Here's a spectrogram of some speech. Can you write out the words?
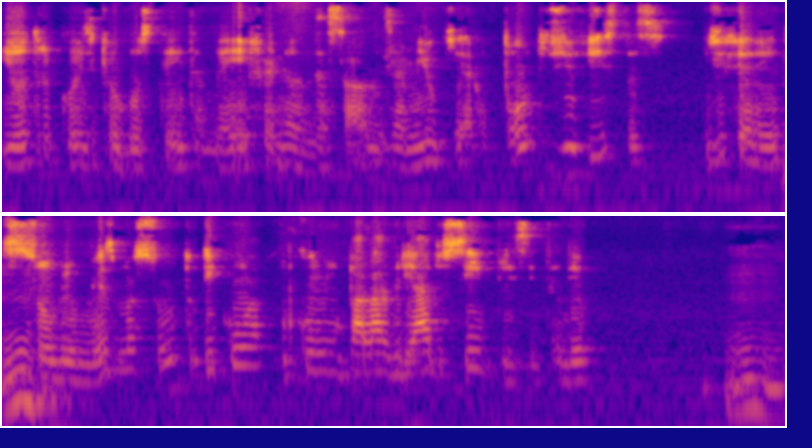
E outra coisa que eu gostei também, Fernando, dessa aula Jamil, que eram pontos de vistas diferentes Uhum. sobre o mesmo assunto e com, a- com um palavreado simples, entendeu? Uhum.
